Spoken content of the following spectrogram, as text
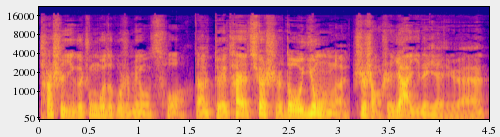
它是一个中国的故事，没有错。但对，它也确实都用了至少是亚裔的演员。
